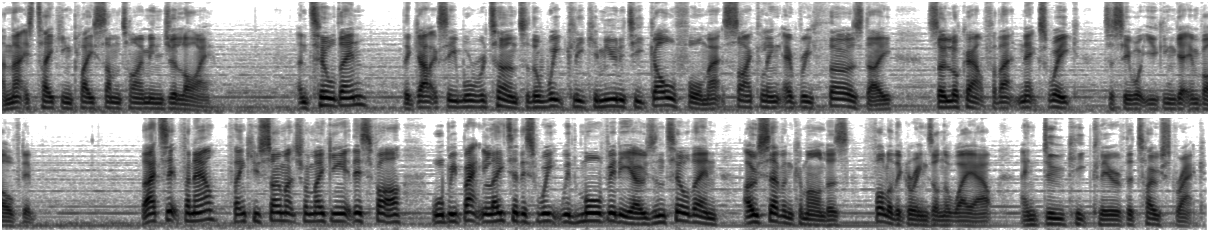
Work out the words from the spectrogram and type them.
and that is taking place sometime in July. Until then the Galaxy will return to the weekly community goal format cycling every Thursday so look out for that next week to see what you can get involved in. That's it for now. Thank you so much for making it this far. We'll be back later this week with more videos. Until then 0 7 CMDRs follow the greens on the way out and do keep clear of the toast rack.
